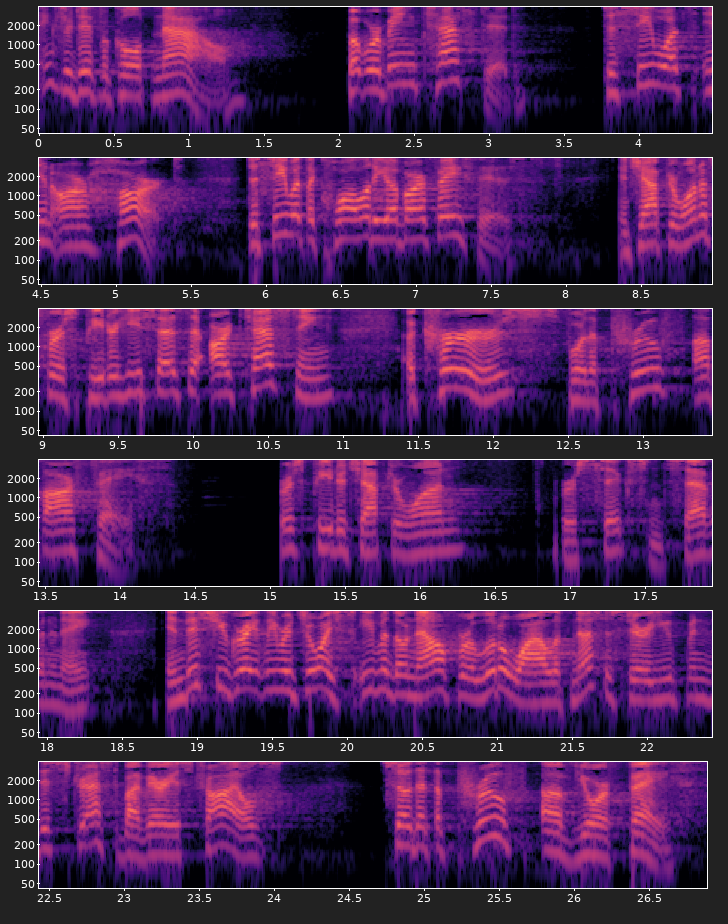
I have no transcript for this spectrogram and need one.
Things are difficult now, but we're being tested to see what's in our heart, to see what the quality of our faith is. In chapter 1 of 1 Peter, he says that our testing occurs for the proof of our faith. 1 Peter chapter 1, verse 6 and 7 and 8. In this you greatly rejoice, even though now for a little while, if necessary, you've been distressed by various trials, so that the proof of your faith,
